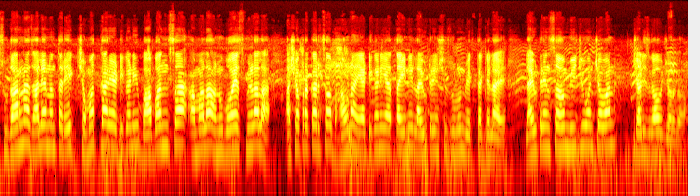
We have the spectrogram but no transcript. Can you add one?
सुधारणा झाल्यानंतर एक चमत्कार या ठिकाणी बाबांचा आम्हाला अनुभवायस मिळाला. अशा प्रकारचा भावना या ठिकाणी या ताईने लाईव्ह ट्रेनशी जुळून व्यक्त केला आहे. लाईव्ह ट्रेनसह मी जीवन चव्हाण चाळीसगाव जळगाव.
